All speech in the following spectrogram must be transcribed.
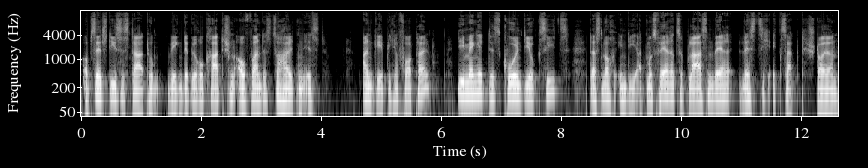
ob selbst dieses Datum wegen der bürokratischen Aufwandes zu halten ist. Angeblicher Vorteil? Die Menge des Kohlendioxids, das noch in die Atmosphäre zu blasen wäre, lässt sich exakt steuern.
